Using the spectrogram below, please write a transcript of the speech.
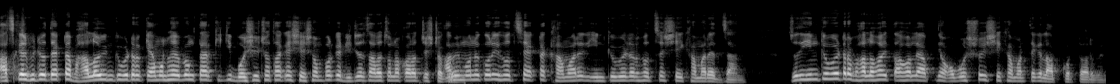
আজকের ভিডিওতে একটা ভালো ইনকিউবেটর কেমন হয় এবং তার কি কি বৈশিষ্ট্য থাকে সে সম্পর্কে ডিটেলস আলোচনা করার চেষ্টা আমি মনে করি হচ্ছে একটা খামারের ইনকিউবেটর হচ্ছে সেই খামারের যান। যদি ইনকিউবেটর ভালো হয় তাহলে আপনি অবশ্যই সেই খামার থেকে লাভ করতে পারবেন।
